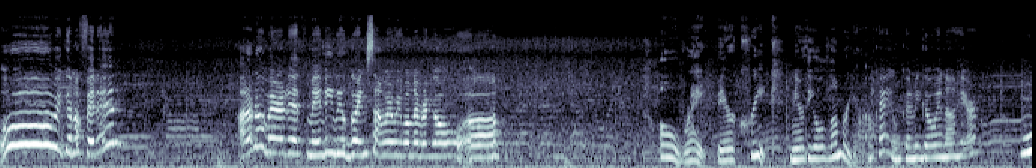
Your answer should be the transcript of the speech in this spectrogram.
Ooh, we gonna fit in? I don't know, Meredith. Maybe we're going somewhere we will never go. Uh, Oh, right. Bear Creek, near the old lumber yard. okay, can we go in uh, here? Woo!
